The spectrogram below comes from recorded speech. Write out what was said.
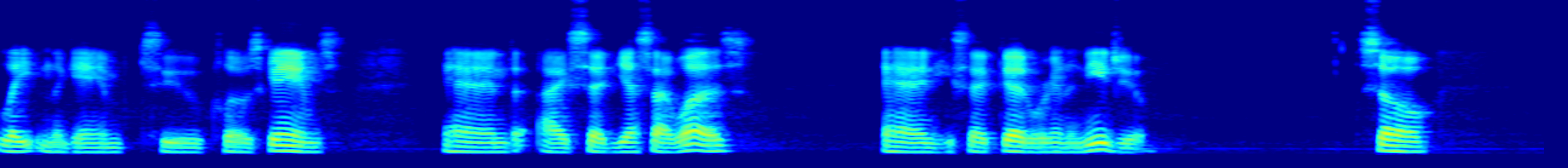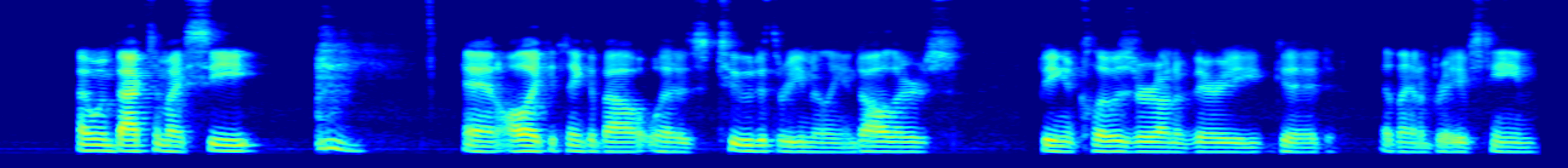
late in the game to close games. And I said, Yes, I was. And he said, Good, we're going to need you. So I went back to my seat, and all I could think about was two to three million dollars, being a closer on a very good Atlanta Braves team.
